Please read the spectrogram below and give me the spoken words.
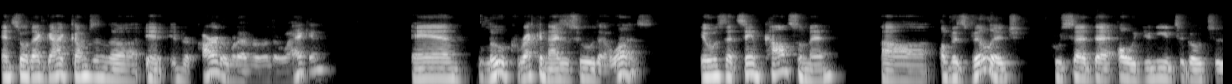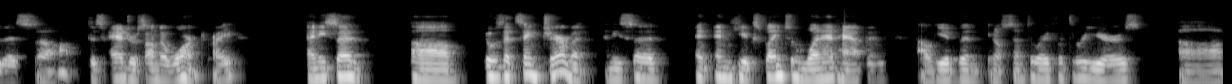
And so that guy comes in the in, in their cart or whatever, or their wagon, and Luke recognizes who that was. It was that same councilman uh, of his village who said that, oh, you need to go to this uh, this address on the warrant, right? And he said uh, it was that same chairman, and he said, and, and he explained to him what had happened, how he had been, you know, sent away for three years, uh,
